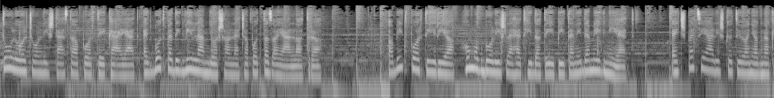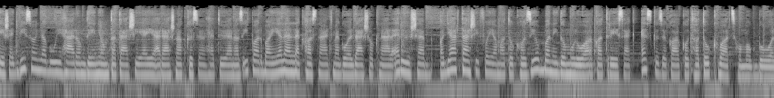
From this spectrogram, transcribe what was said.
Túl olcsón listázta a portékáját, egy bot pedig villámgyorsan lecsapott az ajánlatra. A Bitport írja, homokból is lehet hidat építeni, de még miért? Egy speciális kötőanyagnak és egy viszonylag új 3D nyomtatási eljárásnak köszönhetően az iparban jelenleg használt megoldásoknál erősebb, a gyártási folyamatokhoz jobban idomuló alkatrészek, eszközök alkothatók kvarchomokból.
